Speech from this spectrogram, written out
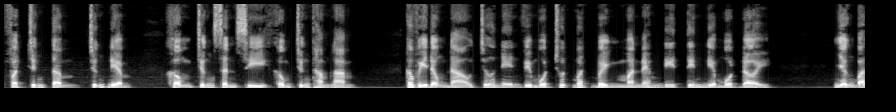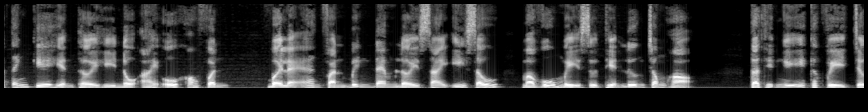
Phật chứng tâm, chứng niệm, không chứng sân si, không chứng tham lam. Các vị đồng đạo chớ nên vì một chút bất bình mà ném đi tín niệm một đời. Những bá tánh kia hiện thời hỉ nộ ái ố khó phân, bởi lẽ phản binh đem lời sai ý xấu mà vũ mị sự thiện lương trong họ. Ta thiết nghĩ các vị chớ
